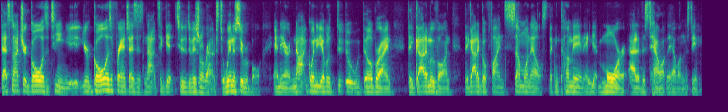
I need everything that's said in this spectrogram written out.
That's not your goal as a team. Your goal as a franchise is not to get to the divisional round. It's to win a Super Bowl, and they are not going to be able to do it with Bill O'Brien. They got to move on. They got to go find someone else that can come in and get more out of this talent they have on this team.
